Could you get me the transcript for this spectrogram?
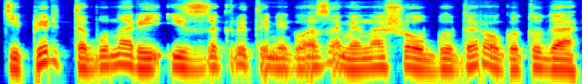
Теперь табунарий и с закрытыми глазами нашел бы дорогу туда.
